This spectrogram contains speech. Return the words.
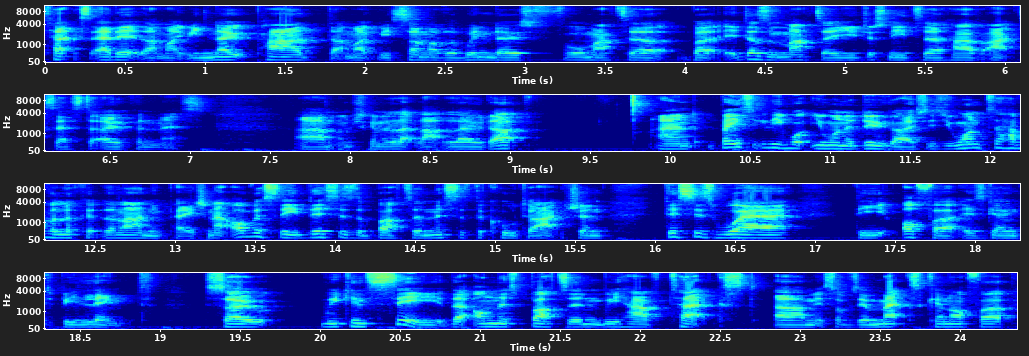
TextEdit, that might be Notepad, that might be some other Windows formatter, but it doesn't matter. You just need to have access to open this. Um, I'm just going to let that load up. And basically, what you want to do, guys, is you want to have a look at the landing page. Now, obviously, this is the button, this is the call to action, this is where the offer is going to be linked. So we can see that on this button we have text. Um, it's obviously a Mexican offer,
